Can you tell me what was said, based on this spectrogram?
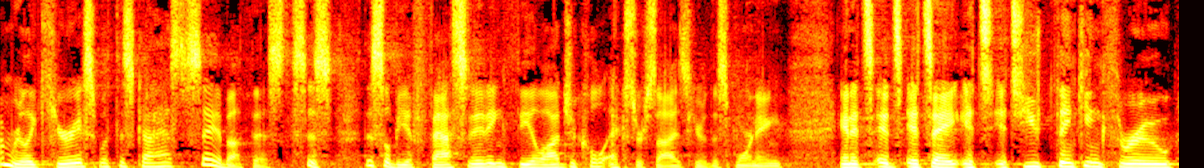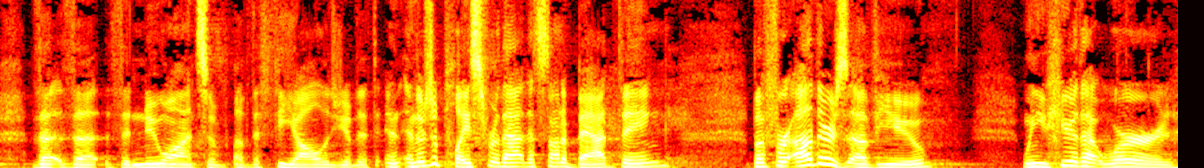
I'm really curious what this guy has to say about this. This is this will be a fascinating theological exercise here this morning, and it's it's it's a it's it's you thinking through the the the nuance of, of the theology of it, and, and there's a place for that. That's not a bad thing, but for others of you, when you hear that word,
